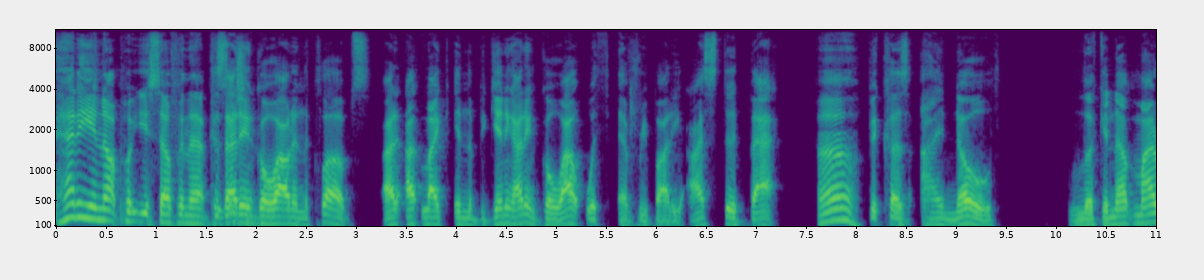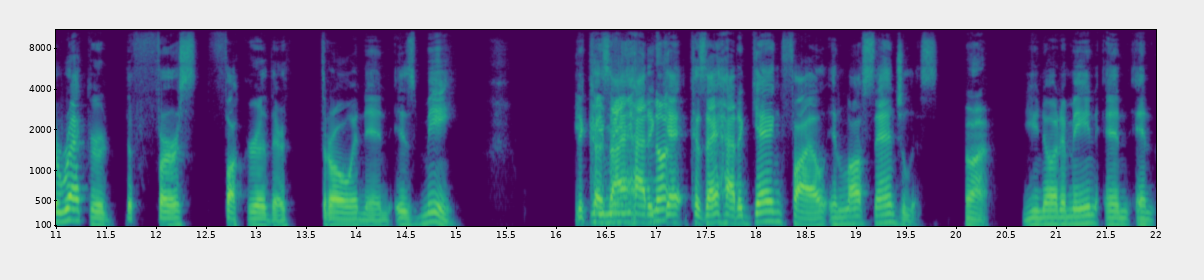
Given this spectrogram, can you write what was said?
How do you not put yourself in that because? I didn't go out in the clubs. I, I like in the beginning, I didn't go out with everybody. I stood back Oh, because I know, looking up my record, the first fucker they're throwing in is me. Because I had a because I had a gang file in Los Angeles. right. You know what I mean? And and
